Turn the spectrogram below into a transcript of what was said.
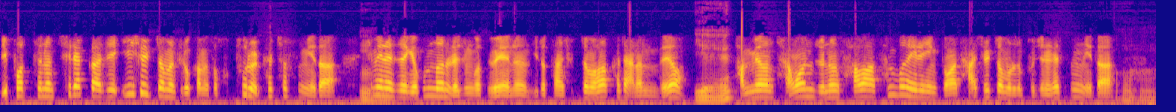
리퍼트는 7회까지 2실점을 기록하면서 호투를 펼쳤습니다. 음. 히메네즈에게 홈런을 내준 것 외에는 이렇다는 실점을 허락하지 않았는데요. 예. 반면 장원준은 4와 3분의 1이닝 동안 4실점으로 좀 부진을 했습니다. 어허.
